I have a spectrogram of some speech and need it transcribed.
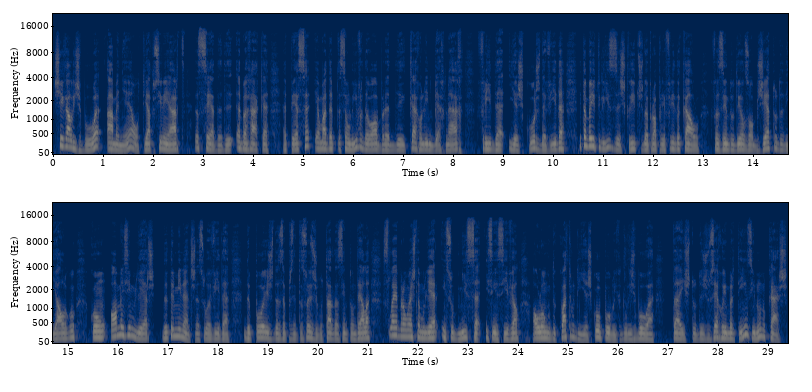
chega a Lisboa amanhã ao Teatro Cine Arte, a sede de A Barraca. A peça é uma adaptação livre da obra de Caroline Bernard, Frida e as Cores da Vida, e também utiliza escritos da própria Frida Kahlo, fazendo deles objeto de diálogo com homens e mulheres determinantes na sua vida. Depois das apresentações esgotadas em Tondela, celebram esta mulher insubmissa e sensível ao longo de quatro dias com o público de Lisboa. Texto de José Rui Martins e Nuno Cás.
